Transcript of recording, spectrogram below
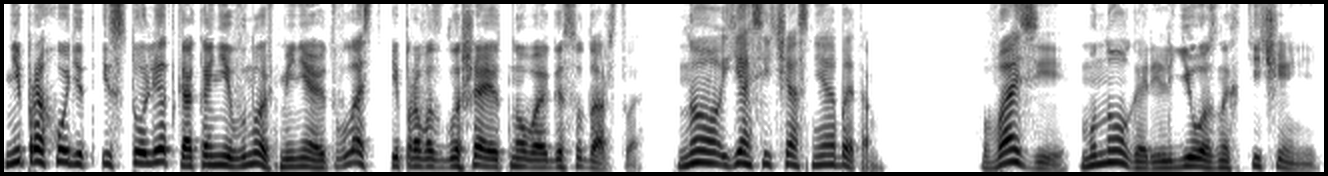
Не проходит и сто лет, как они вновь меняют власть и провозглашают новое государство. Но я сейчас не об этом. В Азии много религиозных течений.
